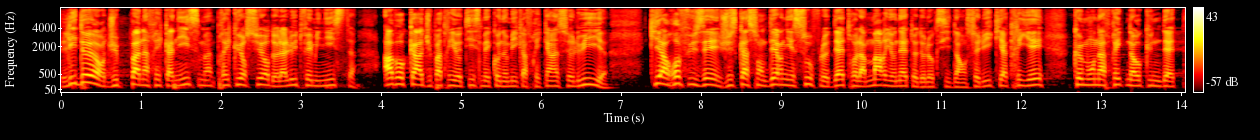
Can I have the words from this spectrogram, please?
Leader du panafricanisme, précurseur de la lutte féministe, avocat du patriotisme économique africain, celui qui a refusé jusqu'à son dernier souffle d'être la marionnette de l'Occident, celui qui a crié que mon Afrique n'a aucune dette,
